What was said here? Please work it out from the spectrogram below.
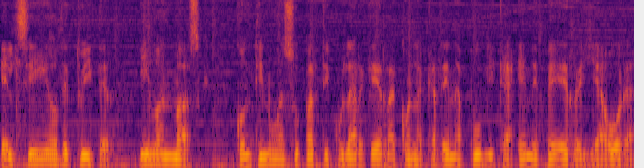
El CEO de Twitter, Elon Musk, continúa su particular guerra con la cadena pública NPR y ahora,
